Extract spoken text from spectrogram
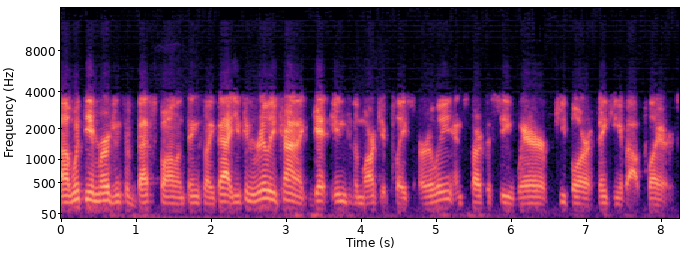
um, with the emergence of best ball and things like that, you can really kind of get into the marketplace early and start to see where people are thinking about players.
